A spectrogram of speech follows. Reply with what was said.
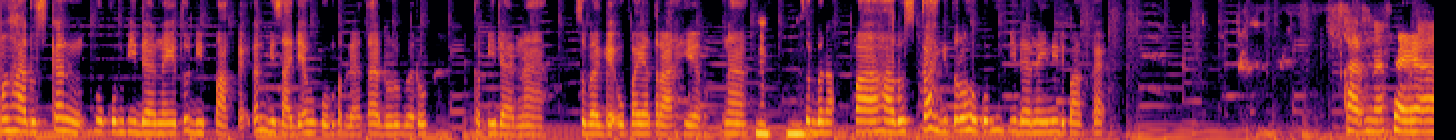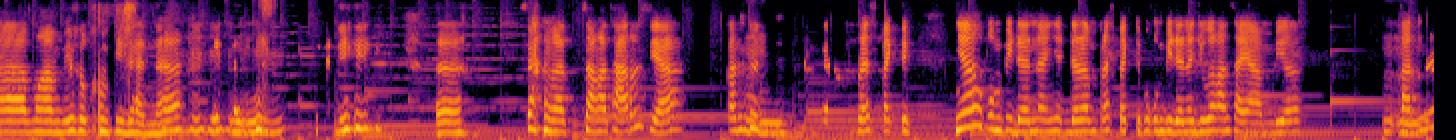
mengharuskan hukum pidana itu dipakai kan bisa aja hukum perdata dulu baru ke pidana sebagai upaya terakhir. Nah, seberapa haruskah gitu loh hukum pidana ini dipakai? karena saya mengambil hukum pidana jadi eh, sangat sangat harus ya. Karena Mm-mm. perspektifnya hukum pidananya dalam perspektif hukum pidana juga kan saya ambil. Mm-mm. karena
